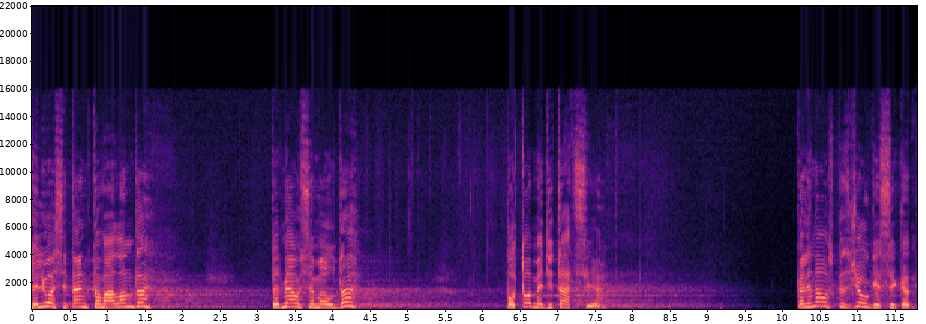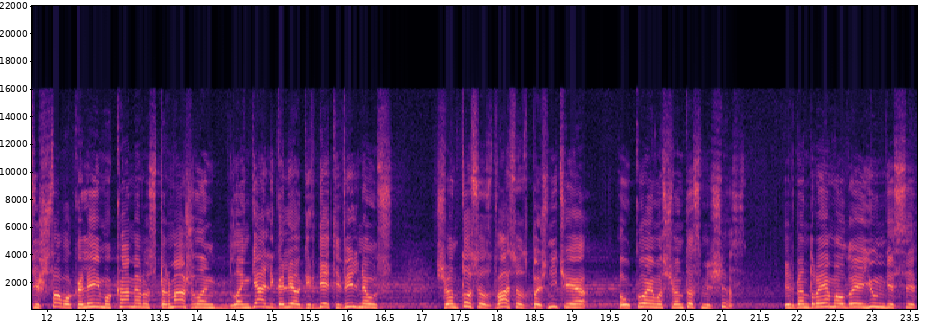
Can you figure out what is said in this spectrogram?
keliuosi penktą valandą, pirmiausia malda, po to meditacija. Kalinauskas džiaugiasi, kad iš savo kalėjimo kameros per mažą langelį galėjo girdėti Vilniaus šventosios dvasios bažnyčioje aukojamas šventas mišes. Ir bendroje maldoje jungiasi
